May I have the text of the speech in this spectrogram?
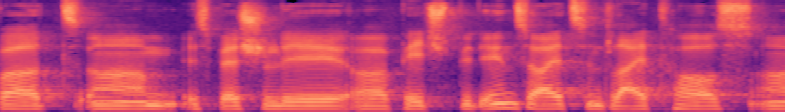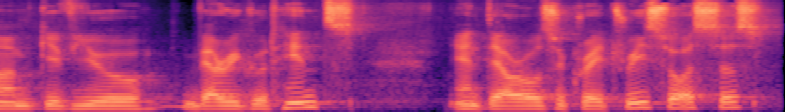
but um, especially uh, PageSpeed Insights and Lighthouse um, give you very good hints. And there are also great resources.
